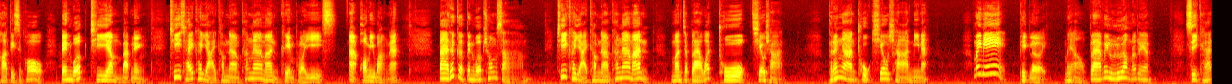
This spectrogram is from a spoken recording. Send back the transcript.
participle เป็น verb เทียมแบบหนึ่ง ที่ใช้ขยายคำนามข้างหน้ามันคือ employees อะพอมีหวังนะ แต่ถ้าเกิดเป็น verb ช่อง 3 ที่ขยายคำนามข้างหน้ามัน มันจะแปลว่า ถูกเชี่ยวชาญ พนักงานถูกเชี่ยวชาญมีไหมไม่มี ผิดเลย ไม่เอา แปลไม่รู้เรื่องนักเรียน CCAT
